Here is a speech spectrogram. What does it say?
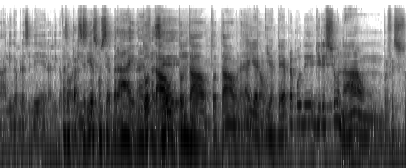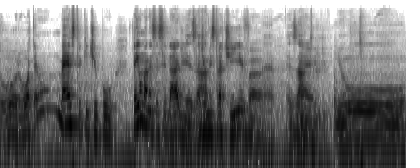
a Liga Brasileira, a Liga Fazer Paulista. parcerias com o Sebrae, né? Total, Fazer... total, total, né? É, então... e, até para poder direcionar um professor ou até um mestre que, tipo, tem uma necessidade exato. administrativa. É, exato. É, e, o...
